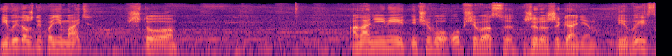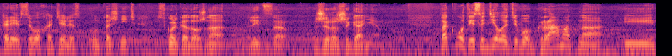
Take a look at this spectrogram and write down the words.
И вы должны понимать, что она не имеет ничего общего с жиросжиганием. И вы, скорее всего, хотели уточнить, сколько должна длиться жиросжигание. Так вот, если делать его грамотно и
